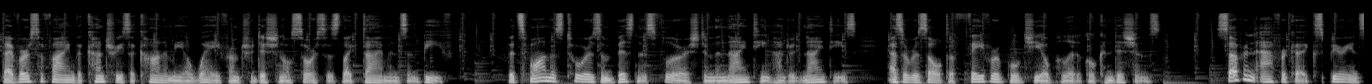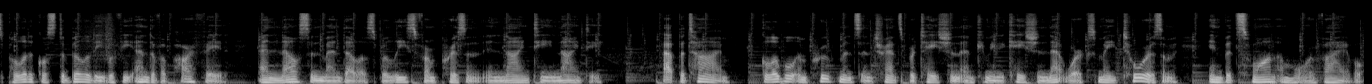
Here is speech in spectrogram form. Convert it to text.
diversifying the country's economy away from traditional sources like diamonds and beef. Botswana's tourism business flourished in the 1990s as a result of favorable geopolitical conditions. Southern Africa experienced political stability with the end of apartheid and Nelson Mandela's release from prison in 1990. At the time, global improvements in transportation and communication networks made tourism in Botswana more viable.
